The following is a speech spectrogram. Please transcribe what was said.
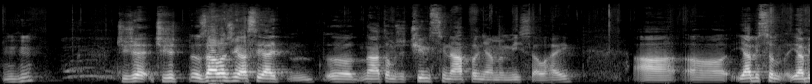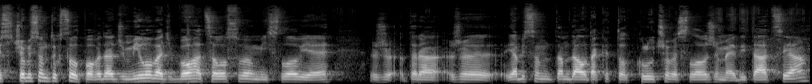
Mhm. Čiže, čiže záleží asi aj e, na tom, že čím si náplňame mysel, hej? A uh, ja by som, ja by, čo by som tu chcel povedať, že milovať Boha celou svojou myslou je, že, teda, že ja by som tam dal takéto kľúčové slovo, že meditácia.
